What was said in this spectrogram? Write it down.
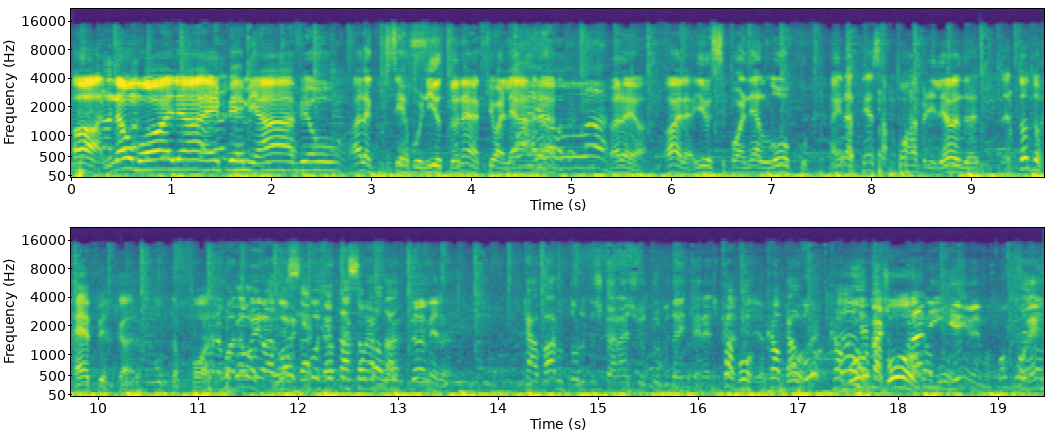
ó, não molha, é impermeável. Olha que ser bonito, né? Que olhar, né? Olha aí, ó. Olha, e esse boné louco, ainda tem essa porra brilhando. É, é todo rapper, cara. Puta foda. Agora que você tá com essa câmera, acabaram todos os canais de YouTube da internet Acabou, brasileira. acabou, acabou. Não Acabou. pra ninguém, meu irmão. Concorrente. que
